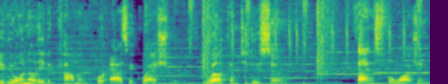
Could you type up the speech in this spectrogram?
If you want to leave a comment or ask a question, welcome to do so. Thanks for watching.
